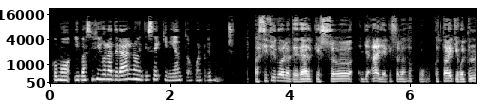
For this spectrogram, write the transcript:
Como, y Pacífico Lateral 96, 500, encuentro que es mucho. Pacífico lateral, que son. Ya, ah, ya que son las dos co- costados y que vueltan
